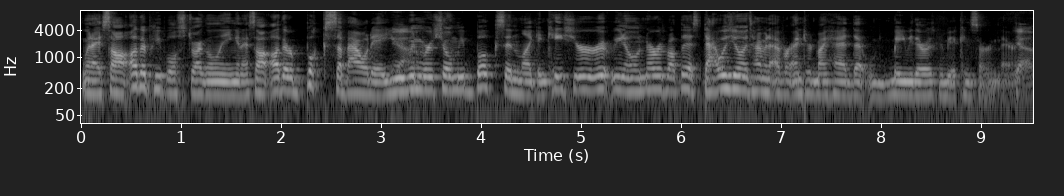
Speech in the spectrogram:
when I saw other people struggling, and I saw other books about it, you Yeah. even were showing me books, and like in case you're, you know, nervous about this, that was the only time it ever entered my head that maybe there was gonna be a concern there. Yeah.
